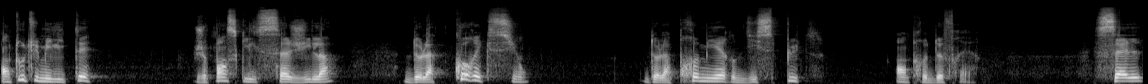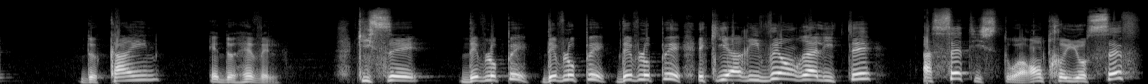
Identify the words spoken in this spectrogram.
en toute humilité, je pense qu'il s'agit là de la correction de la première dispute entre deux frères, celle de Caïn et de Hevel, qui s'est développé, développé, développé, et qui est arrivé en réalité à cette histoire entre Yosef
